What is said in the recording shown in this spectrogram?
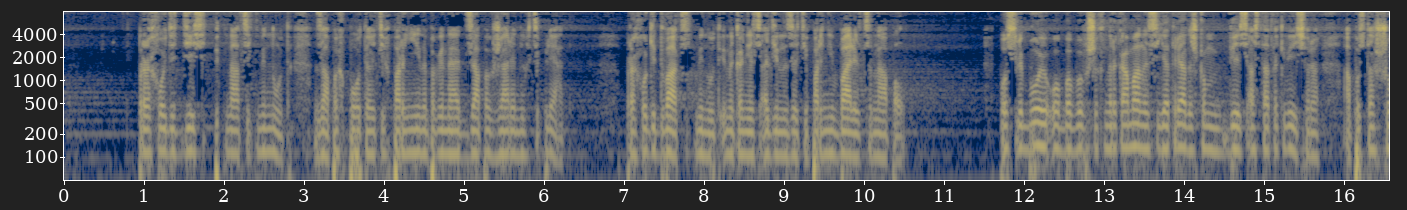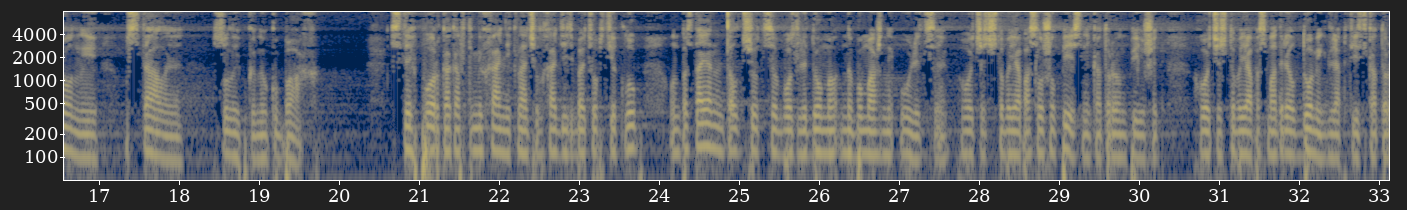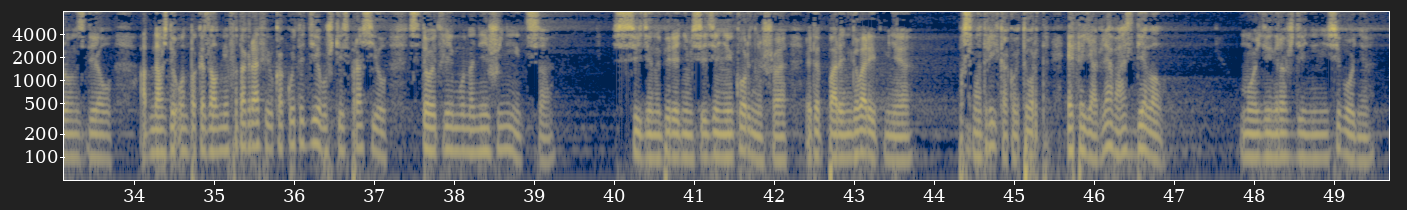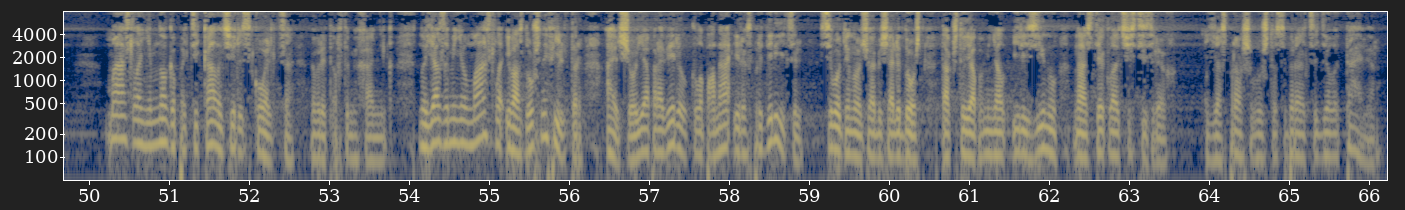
Проходит 10-15 минут. Запах пота этих парней напоминает запах жареных цыплят. Проходит 20 минут, и, наконец, один из этих парней валится на пол. После боя оба бывших наркомана сидят рядышком весь остаток вечера, опустошенные, усталые, с улыбкой на губах. С тех пор, как автомеханик начал ходить в бойцовский клуб, он постоянно толчется возле дома на бумажной улице. Хочет, чтобы я послушал песни, которые он пишет, Хочет, чтобы я посмотрел домик для птиц, который он сделал. Однажды он показал мне фотографию какой-то девушки и спросил, стоит ли ему на ней жениться. Сидя на переднем сиденье корниша, этот парень говорит мне, «Посмотри, какой торт! Это я для вас сделал!» Мой день рождения не сегодня. «Масло немного подтекало через кольца», — говорит автомеханик. «Но я заменил масло и воздушный фильтр. А еще я проверил клапана и распределитель. Сегодня ночью обещали дождь, так что я поменял и резину на стеклоочистителях». Я спрашиваю, что собирается делать Тайлер.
